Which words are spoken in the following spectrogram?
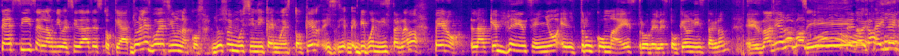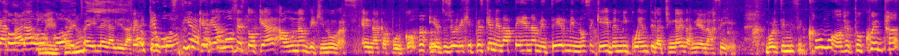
tesis en la universidad de estoquear. Yo les voy a decir una cosa. Yo soy muy cínica y muy sí, vivo en Instagram. Ah. Pero la que me enseñó el truco maestro del stalkeo en Instagram es Daniela Macú. Sí, doy fe y legalidad. Doy fe y legalidad. Pero qué angustia. Queríamos estoquear a unas bikinudas en Acapulco. Y entonces yo le dije, pues es que me da pena meterme y no sé qué. Y ven mi cuenta y la chingada. Y Daniela así. Voltea y me dice, ¿cómo? ¿De tu cuenta?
